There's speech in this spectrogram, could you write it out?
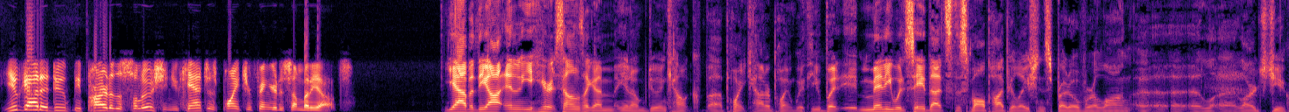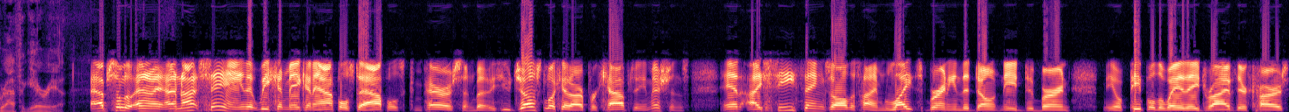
You got to do be part of the solution. You can't just point your finger to somebody else. Yeah, but the and you hear it sounds like I'm you know doing count, uh, point counterpoint with you, but it, many would say that's the small population spread over a long a, a, a large geographic area. Absolutely, and I, I'm not saying that we can make an apples to apples comparison, but if you just look at our per capita emissions, and I see things all the time, lights burning that don't need to burn, you know, people the way they drive their cars.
